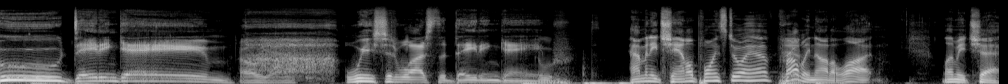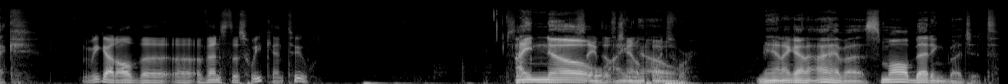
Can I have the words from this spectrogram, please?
Ooh, dating game. Oh yeah. We should watch the dating game. How many channel points do I have? Probably not a lot. Let me check. We got all the uh, events this weekend too. I know. Save those I channel know. points for. Man, I got. I have a small betting budget.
